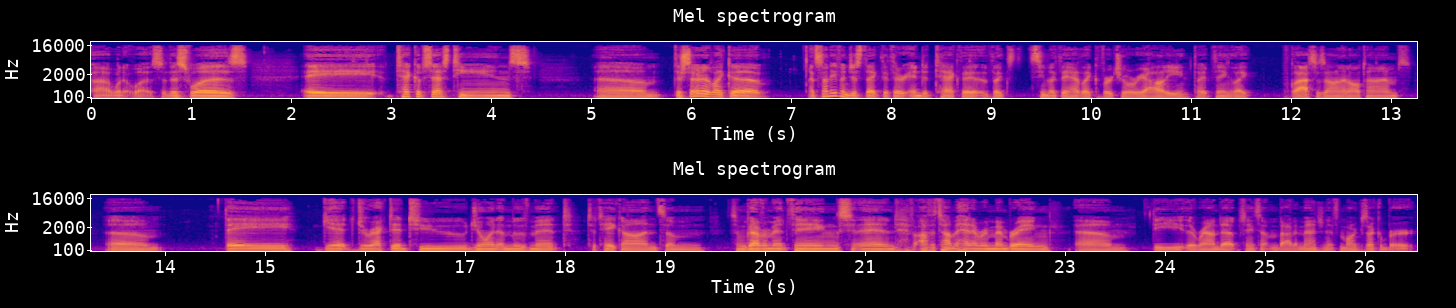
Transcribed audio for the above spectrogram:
uh, what it was. So this was a tech obsessed teens. Um, they're sort of like a. It's not even just like that they're into tech. They like seem like they have like virtual reality type thing, like glasses on at all times. Um, they get directed to join a movement to take on some some government things. And off the top of my head, I'm remembering um, the the roundup saying something about imagine if Mark Zuckerberg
